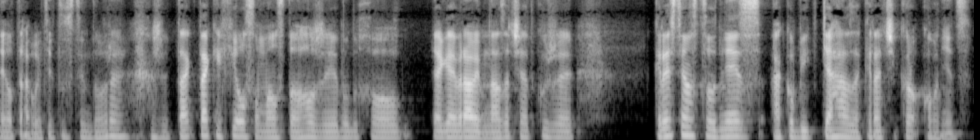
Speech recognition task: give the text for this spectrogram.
neotravujte tu s tým dobre. Že tak, taký feel som mal z toho, že jednoducho, jak aj vravím na začiatku, že kresťanstvo dnes akoby ťahá za kratší koniec,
